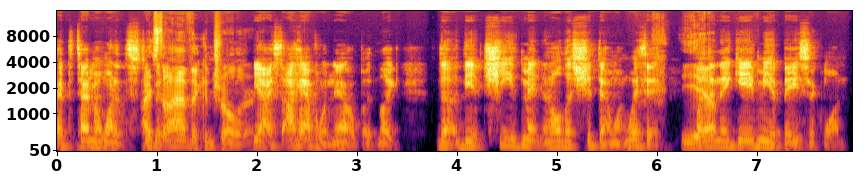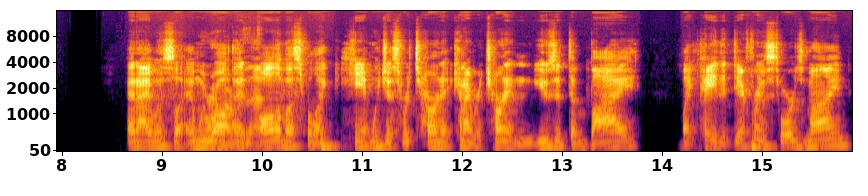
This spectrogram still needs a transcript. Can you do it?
at the time I wanted. The I still have the controller. Yeah, I, I, have one now, but like the the achievement and all the shit that went with it. Yep. But then they gave me a basic one, and I was like, and we were all, and that. all of us were like, can't we just return it? Can I return it and use it to buy, like pay the difference towards mine,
